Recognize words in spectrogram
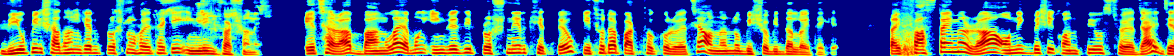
বিউপির সাধারণ জ্ঞান প্রশ্ন হয়ে থাকে ইংলিশ ভার্সনে এছাড়া বাংলা এবং ইংরেজি প্রশ্নের ক্ষেত্রেও কিছুটা পার্থক্য রয়েছে অন্যান্য বিশ্ববিদ্যালয় থেকে। তাই ফার্স্ট টাইমাররা অনেক বেশি কনফিউজড হয়ে যায় যে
